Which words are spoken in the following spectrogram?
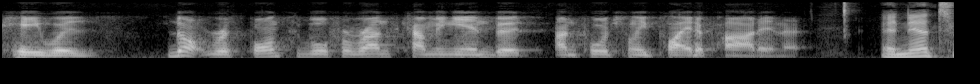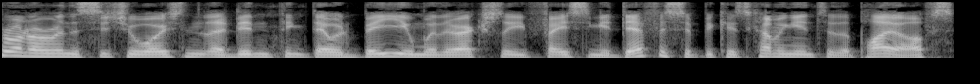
he was not responsible for runs coming in, but unfortunately played a part in it. And now Toronto are in the situation that they didn't think they would be in, where they're actually facing a deficit because coming into the playoffs,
